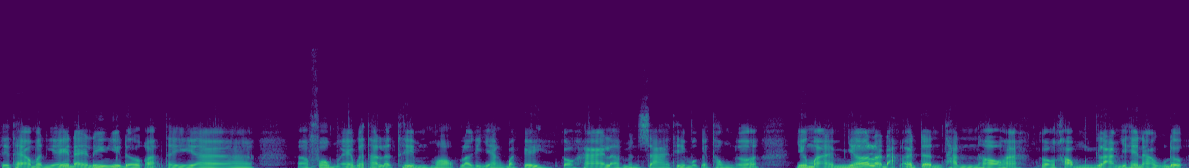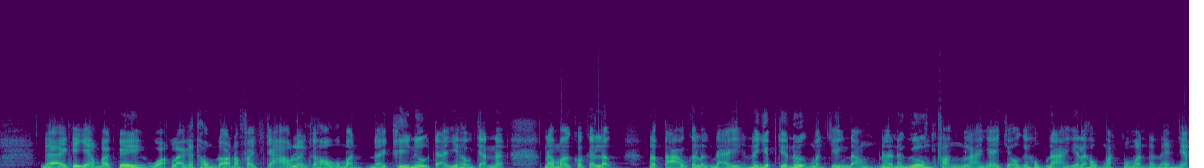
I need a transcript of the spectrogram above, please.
Thì theo mình nghĩ đây nếu như được á, thì à, à, phụng em có thể là thêm một là cái dàn baki còn hai là mình xài thêm một cái thùng nữa. Nhưng mà em nhớ là đặt ở trên thành hồ ha còn không làm như thế nào cũng được để cái dàn ba ki hoặc là cái thùng đó nó phải cao lên cái hồ của mình, để khi nước chảy về hồ chánh á, nó mới có cái lực, nó tạo cái lực đẩy, nó giúp cho nước mình chuyển động để nó gom phân lại ngay chỗ cái hút đáy với lại hút mặt của mình anh em nhé.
